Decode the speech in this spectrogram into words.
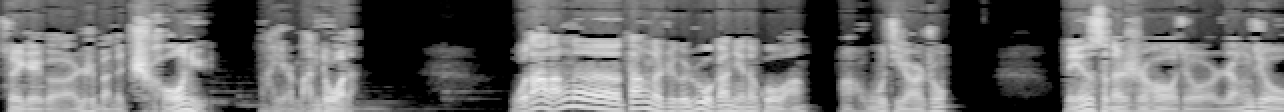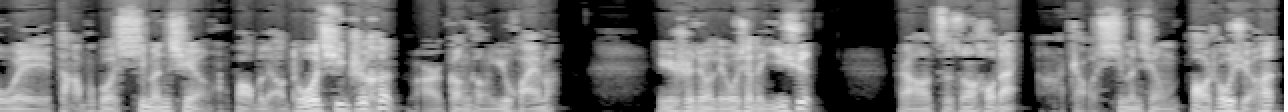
所以这个日本的丑女那也是蛮多的。武大郎呢当了这个若干年的国王啊，无疾而终。临死的时候就仍旧为打不过西门庆，报不了夺妻之恨而耿耿于怀嘛。于是就留下了遗训，然后子孙后代啊找西门庆报仇雪恨。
